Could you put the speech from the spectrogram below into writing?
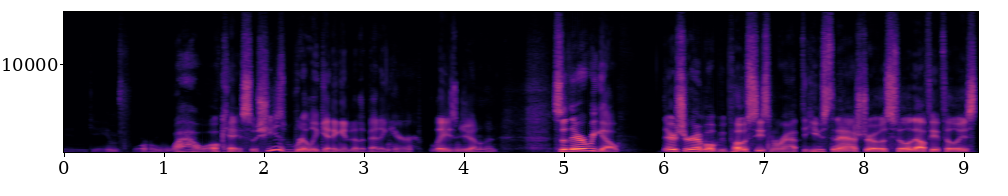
In game four. Wow. Okay. So she's really getting into the betting here, ladies and gentlemen. So there we go. There's your MLB postseason wrap. The Houston Astros, Philadelphia Phillies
